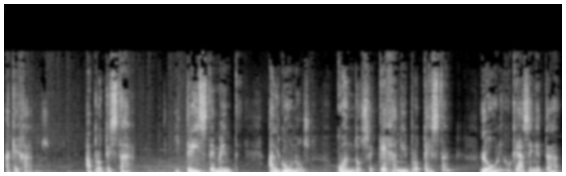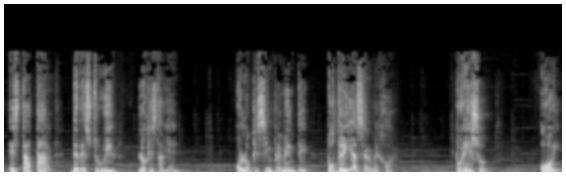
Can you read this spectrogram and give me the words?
a quejarnos, a protestar. Y tristemente, algunos, cuando se quejan y protestan, lo único que hacen es, tratar de destruir lo que está bien o lo que simplemente podría ser mejor. Por eso, hoy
